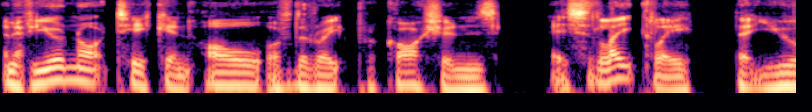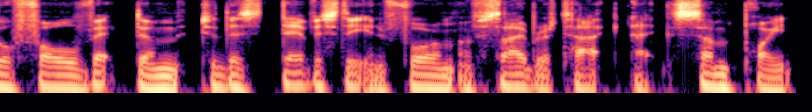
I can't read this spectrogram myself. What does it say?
And if you're not taking all of the right precautions, it's likely that you will fall victim to this devastating form of cyber attack at some point.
